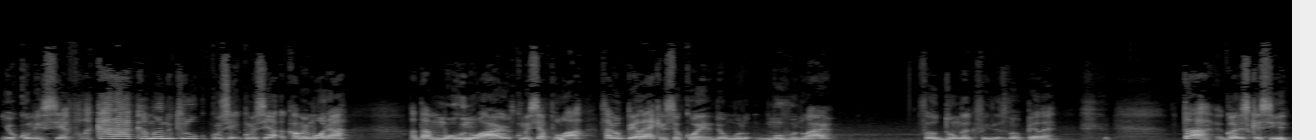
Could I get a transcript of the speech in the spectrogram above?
e eu comecei a falar: Caraca, mano, que louco! Comecei, comecei a comemorar, a dar murro no ar, comecei a pular. Sabe o Pelé que saiu correndo e deu murro, murro no ar? Foi o Dunga que fez isso ou foi o Pelé? tá, agora eu esqueci.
